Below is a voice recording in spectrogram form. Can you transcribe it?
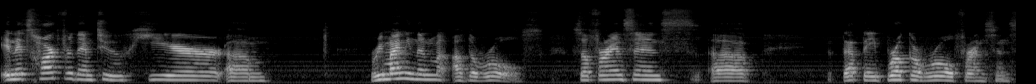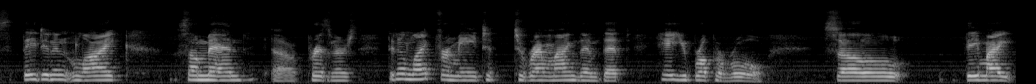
and it's hard for them to hear um, reminding them of the rules. So, for instance, uh, that they broke a rule, for instance. They didn't like, some men, uh, prisoners, didn't like for me to, to remind them that, hey, you broke a rule. So they might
